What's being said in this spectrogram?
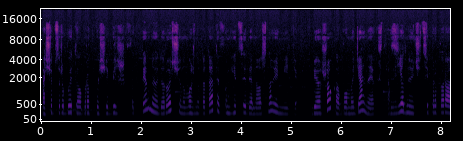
А щоб зробити обробку ще більш ефективною, до розчину можна додати фунгіциди на основі міді, біошок або медян екстра. З'єднуючи ці препарати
